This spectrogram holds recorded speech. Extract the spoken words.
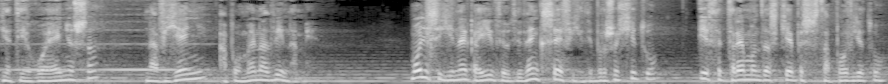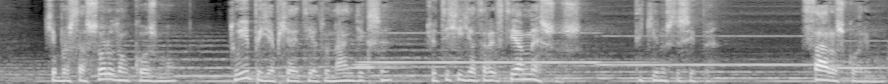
γιατί εγώ ένιωσα να βγαίνει από μένα δύναμη». Μόλις η γυναίκα είδε ότι δεν ξέφυγε την προσοχή του, ήρθε τρέμοντας και έπεσε στα πόδια του και μπροστά σε όλο τον κόσμο του είπε για ποια αιτία τον άγγιξε και ότι είχε γιατρευτεί αμέσως. Εκείνος της είπε «Θάρρος κόρη μου,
